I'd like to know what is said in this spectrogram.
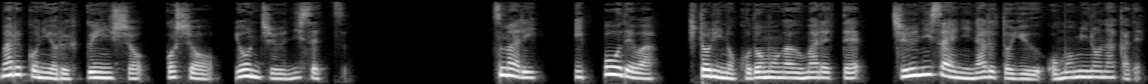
マルコによる福音書五章四十二節つまり、一方では一人の子供が生まれて十二歳になるという重みの中で、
